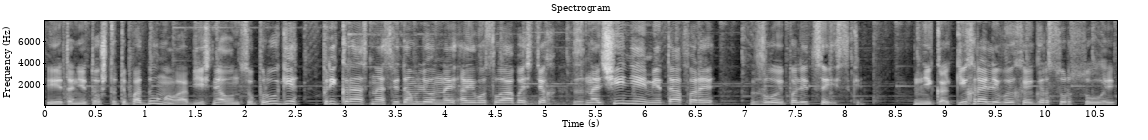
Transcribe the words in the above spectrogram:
И это не то, что ты подумала, объяснял он супруге, прекрасно осведомленной о его слабостях, значение метафоры «злой полицейский». Никаких ролевых игр с Урсулой,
